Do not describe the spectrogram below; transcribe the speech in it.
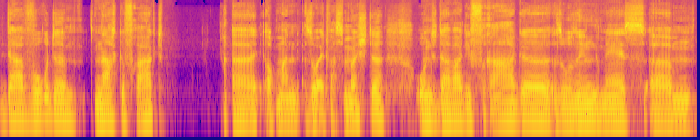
Da wurde nachgefragt, äh, ob man so etwas möchte. Und da war die Frage so sinngemäß, ähm,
